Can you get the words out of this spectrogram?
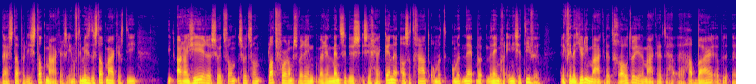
daar stappen die stadmakers in. Of tenminste de stadmakers die, die arrangeren een soort van, soort van platforms waarin, waarin mensen dus zich herkennen als het gaat om het, om het nemen van initiatieven. En ik vind dat jullie maken het groter, jullie maken het uh, hapbaar uh, uh,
